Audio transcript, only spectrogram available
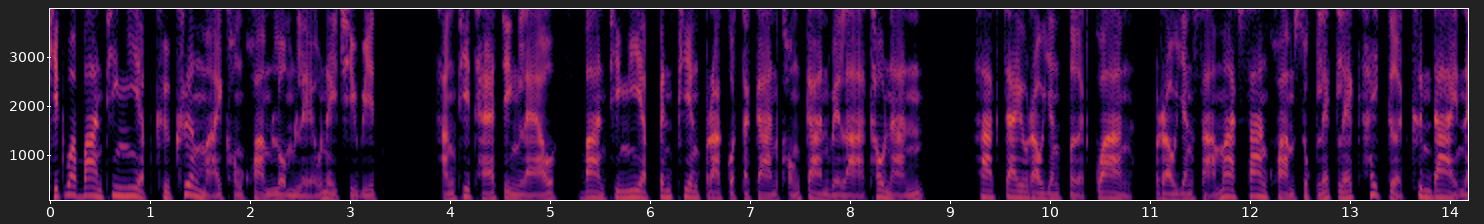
คิดว่าบ้านที่เงียบคือเครื่องหมายของความลมเหลวในชีวิต ทั้งที่แท้จริงแล้ว บ้านที่เงียบเป็นเพียงปรากฏการณ์ของการเวลาเท่านั้น หากใจเรายังเปิดกว้าง เรายังสามารถสร้างความสุขเล็กๆ ให้เกิดขึ้นได้ใน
